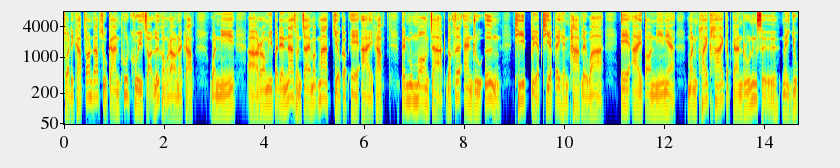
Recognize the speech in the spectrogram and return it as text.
สวัสดีครับ ต้อนรับสู่การพูดคุยเจาะลึกของเรานะครับ วันนี้เรามีประเด็นน่าสนใจมาก ๆ เกี่ยวกับ AI ครับ เป็นมุมมองจากดรแอนดรูอึ้งที่เปรียบเทียบได้เห็นภาพเลยว่า AI ตอนนี้เนี่ยมันคล้าย ๆ กับการรู้หนังสือในยุค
